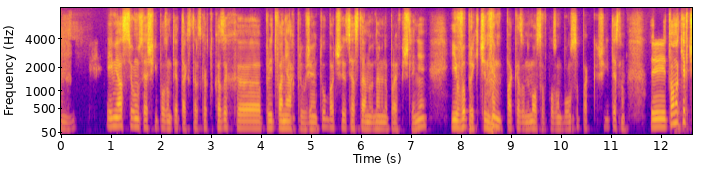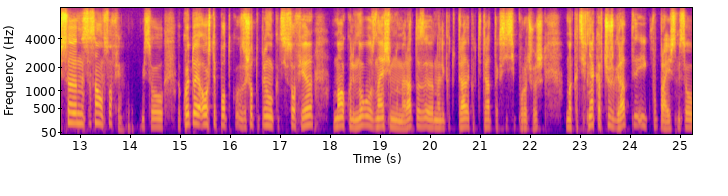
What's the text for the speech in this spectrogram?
Mm-hmm. Еми аз сигурно сега ще ги ползвам тези такстърс. Както казах, преди това нямах приложението, обаче сега стая новина ми направи впечатление. И въпреки, че не, пак казвам, не мога да се възползвам бонуса, пак ще ги тествам. И това макев, че са, не са само в София. Мисъл, което е още под... Защото, примерно, като си в София, малко или много знаеш им номерата, нали, като, трябва, като ти трябва такси си поръчваш. Ма като си в някакъв чуж град и какво правиш? Смисъл,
